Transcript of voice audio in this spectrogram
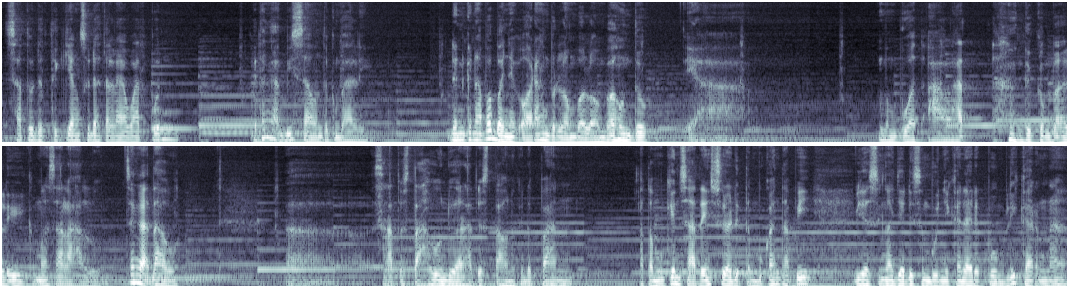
Satu detik yang sudah terlewat pun kita nggak bisa untuk kembali. Dan kenapa banyak orang berlomba-lomba untuk ya membuat alat untuk kembali ke masa lalu. Saya nggak tahu. Uh, eh, 100 tahun, 200 tahun ke depan atau mungkin saat ini sudah ditemukan tapi bisa sengaja disembunyikan dari publik karena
